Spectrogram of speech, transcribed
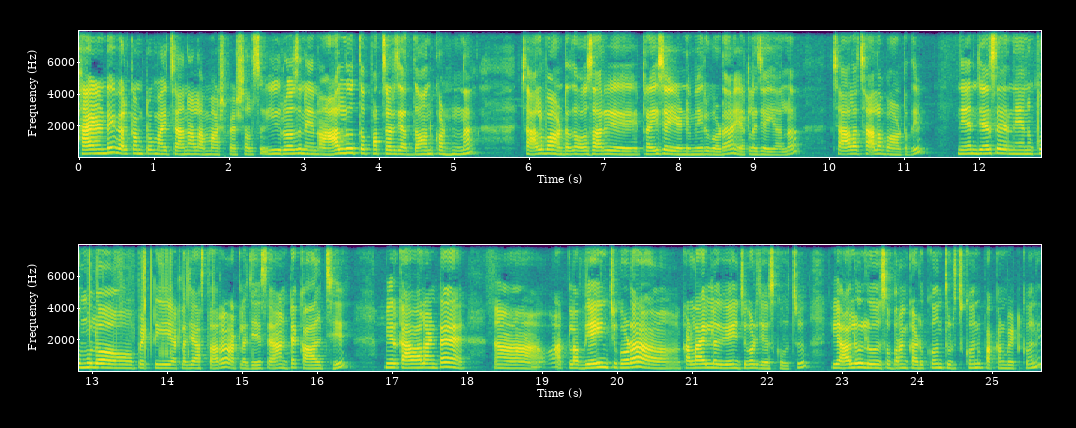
హాయ్ అండి welcome to my channel Amma specials. ఈరోజు నేను ఆలూతో పచ్చడి చేద్దాం అనుకుంటున్నా. చాలా బాగుంటుంది. ఒకసారి ట్రై చేయండి మీరు కూడా ఎట్లా చేయాలో. చాలా చాలా బాగుంటుంది. నేను చేసే నేను కుమ్ములో పెట్టి ఎట్లా చేస్తారో అట్లా చేసా అంటే కాల్చి. మీరు కావాలంటే అట్లా వేయించి కూడా కళాయిల్లో వేయించి కూడా చేసుకోవచ్చు. ఈ ఆలూలు శుభ్రం కడుక్కొని తుడుచుకొని పక్కన పెట్టుకొని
